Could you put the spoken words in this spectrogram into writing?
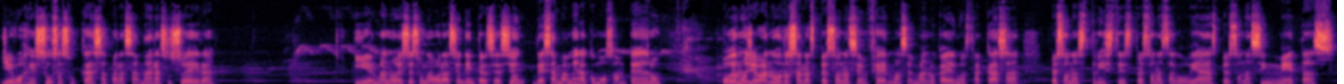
llevó a Jesús a su casa para sanar a su suegra. Y hermano, esta es una oración de intercesión de esa manera como San Pedro Podemos llevar nosotros a las personas enfermas, hermano, que en nuestra casa, personas tristes, personas agobiadas, personas sin metas,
